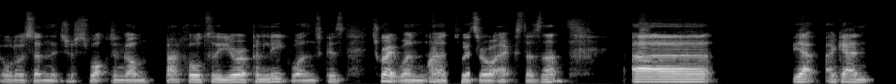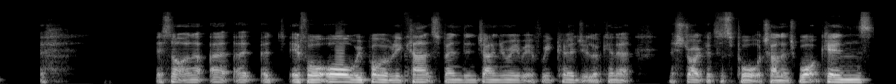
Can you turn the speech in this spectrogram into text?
all of a sudden it's just swapped and gone back all to the European League ones because it's great when uh, Twitter or X does that. Uh, yeah, again, it's not an, a, a, a, if or all we probably can't spend in January, but if we could, you're looking at a striker to support or challenge Watkins.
